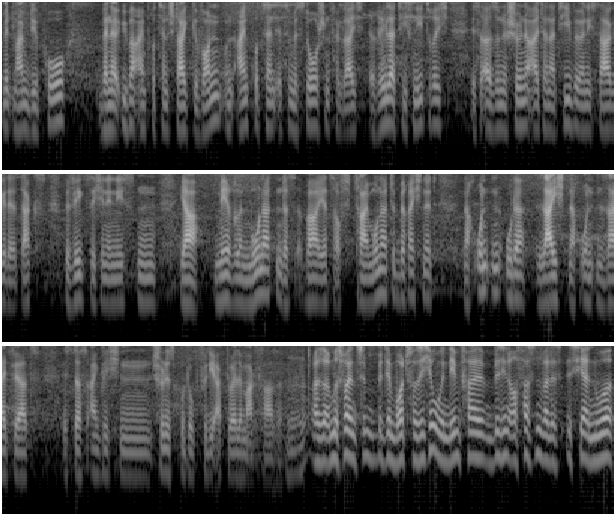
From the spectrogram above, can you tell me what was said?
mit meinem Depot wenn er über 1% steigt, gewonnen. Und 1% ist im historischen Vergleich relativ niedrig, ist also eine schöne Alternative, wenn ich sage, der DAX bewegt sich in den nächsten ja, mehreren Monaten, das war jetzt auf drei Monate berechnet, nach unten oder leicht nach unten seitwärts ist das eigentlich ein schönes Produkt für die aktuelle Marktphase. Mhm. Also da muss man jetzt mit dem Wort Versicherung in dem Fall ein bisschen aufpassen, weil es ist ja nur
